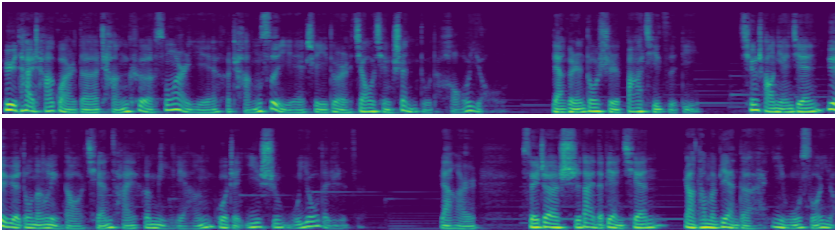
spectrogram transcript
裕泰茶馆的常客松二爷和常四爷是一对交情甚笃的好友，两个人都是八旗子弟。清朝年间月月都能领到钱财和米粮，过着衣食无忧的日子。然而，随着时代的变迁，让他们变得一无所有。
